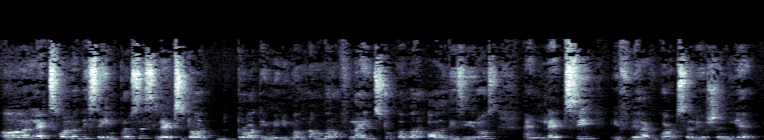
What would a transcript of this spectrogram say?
uh, let's follow the same process. Let's draw, draw the minimum number of lines to cover all the zeros and let's see if we have got solution yet.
